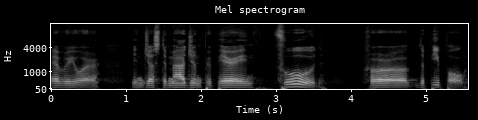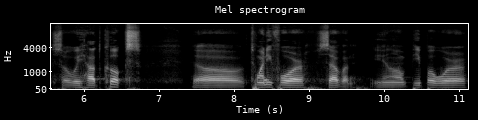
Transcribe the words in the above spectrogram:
everywhere. And just imagine preparing food for the people. So we had cooks uh, 24 uh, 7. You know, people were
